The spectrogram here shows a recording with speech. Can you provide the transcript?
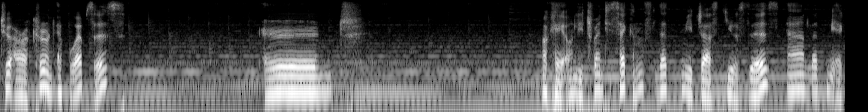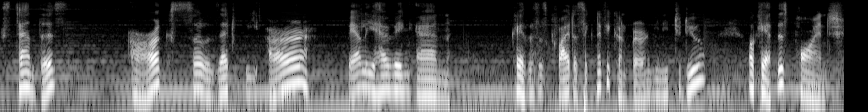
to our current apoapsis. And... Okay, only 20 seconds. Let me just use this and let me extend this arc so that we are barely having an... Okay, this is quite a significant burn we need to do. Okay, at this point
